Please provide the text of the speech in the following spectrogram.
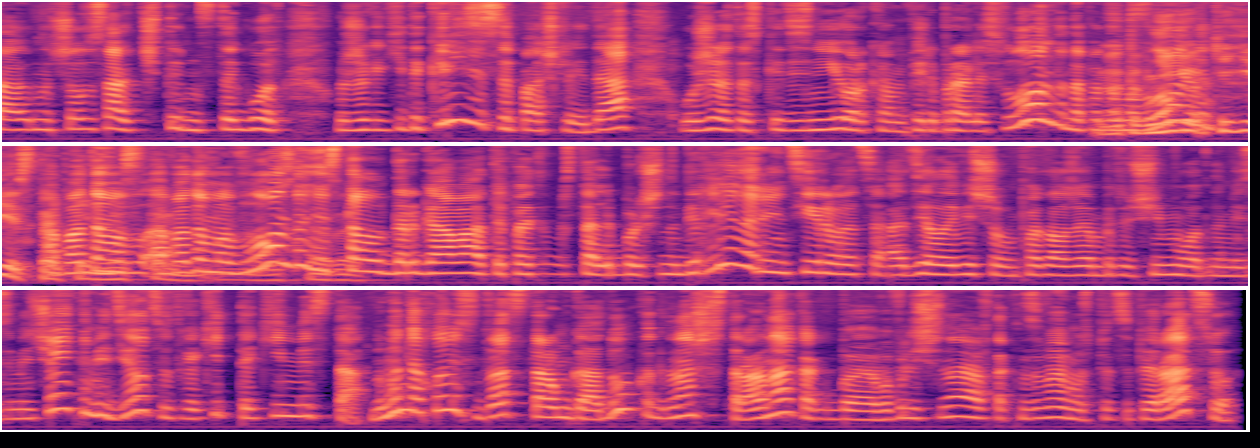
начался 2014 год, уже какие-то кризисы пошли, да, уже, так сказать, из Нью-Йорка мы перебрались в Лондон, а потом в, в Лондон, есть а потом, места, а потом и в Лондоне сказать. стало дороговато, поэтому стали больше на Берлин ориентироваться, а делая вид, что мы продолжаем быть очень модными и замечательными, делать вот какие-то такие места. Но мы находимся в 22 году, когда наша страна как бы вовлечена в так называемую спецоперацию,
